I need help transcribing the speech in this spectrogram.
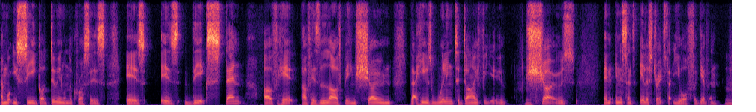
And what you see God doing on the cross is is is the extent of his of his love being shown that he was willing to die for you hmm. shows in in a sense illustrates that you're forgiven. Hmm.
